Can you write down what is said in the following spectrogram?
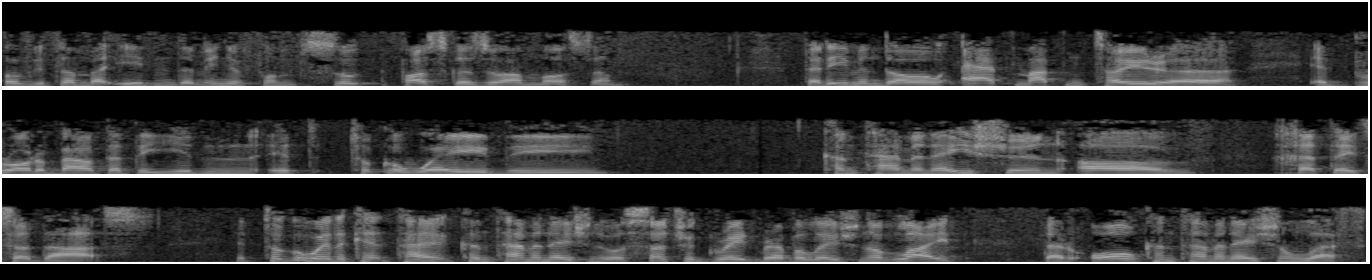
aufgetan bei Eden, the meaning from Posca zu Amosam, that even though at Matan Torah it brought about that the Yidden, it took away the contamination of Chetei Tzadas. It took away the contamination. It was such a great revelation of light that all contamination left.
